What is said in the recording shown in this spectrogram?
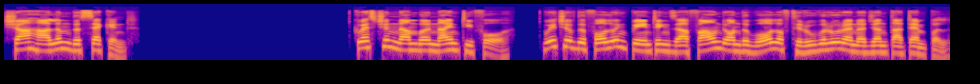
Shah Alam II. Question number 94. Which of the following paintings are found on the wall of Thiruvarur and Ajanta temple?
